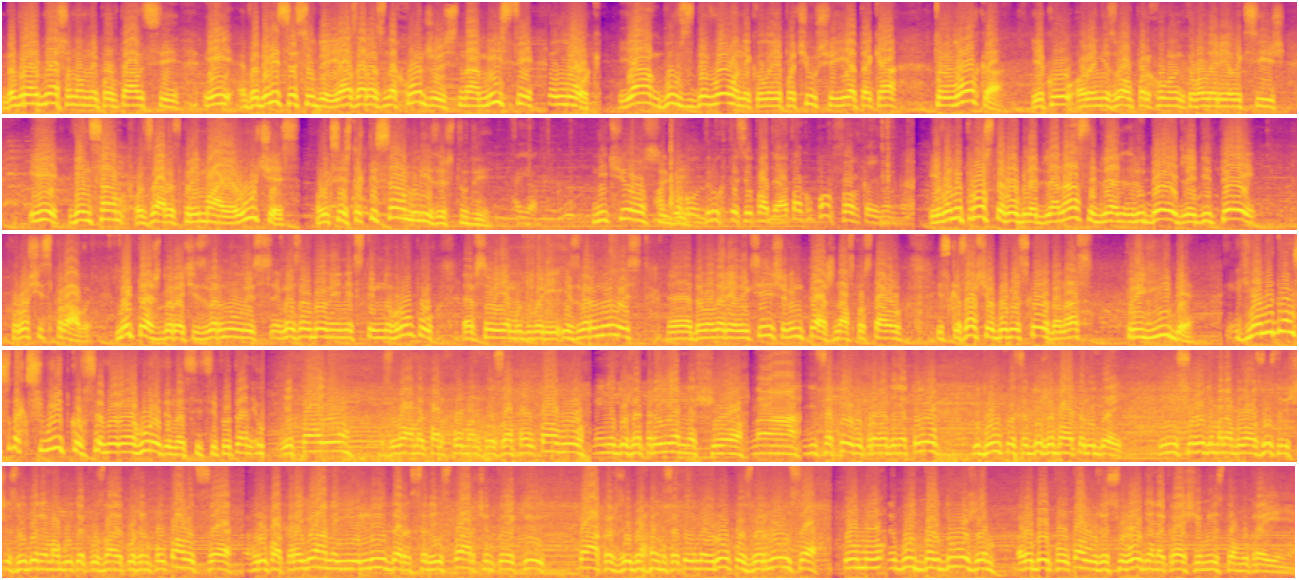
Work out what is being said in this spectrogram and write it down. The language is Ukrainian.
Доброго дня, шановні полтавці. І подивіться сюди. Я зараз знаходжусь на місці толок. Я був здивований, коли я почув, що є така толока, яку організував Пархоменко Валерій Олексійович. І він сам от зараз приймає участь. Олексійович, так ти сам лізеш туди. А як? Нічого А кого? Вдруг хтось упаде, а так упав сам та й мене. І вони просто роблять для нас і для людей, для дітей хороші справи. Ми теж, до речі, звернулись, ми зробили ініціативну групу е, в своєму дворі і звернулись е, до Валерія Олексійовича. Він теж нас поставив і сказав, що обов'язково до нас приїде. Я не думав, що так швидко все ви реагуєте на всі ці питання. Вітаю! З вами Пархоменко за Полтаву. Мені дуже приємно, що на ініціативу проведення толок відгукується дуже багато людей. І сьогодні в мене була зустріч з людиною, мабуть, яку знає кожен полтавець. Це група краян, її лідер Сергій Старченко, який також зібрав ініціативну групу, звернувся. Тому не будь байдужим, роби Полтаву вже сьогодні найкращим містом в Україні.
